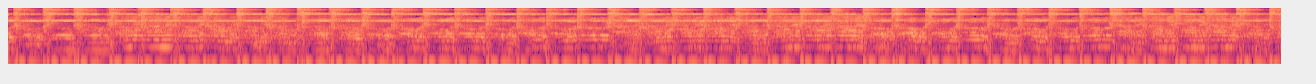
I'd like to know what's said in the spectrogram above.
Rama Rama Rama Rama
